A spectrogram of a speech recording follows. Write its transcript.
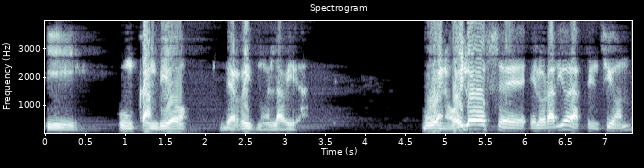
y un cambio de ritmo en la vida. Bueno, hoy los eh, el horario de atención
